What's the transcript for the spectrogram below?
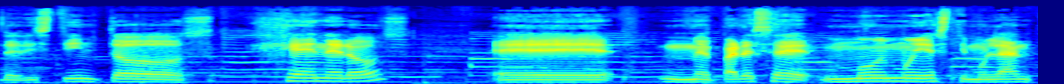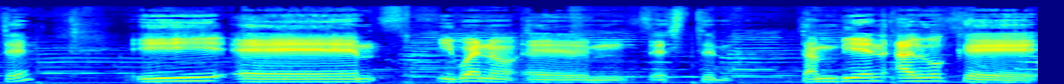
distintos géneros. Eh, me parece muy, muy estimulante. Y, eh, bueno, este, también algo que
